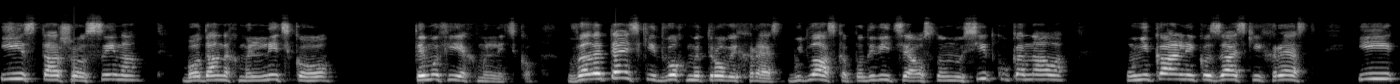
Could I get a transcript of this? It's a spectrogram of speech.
і старшого сина Богдана Хмельницького, Тимофія Хмельницького. Велетенський двохметровий хрест. Будь ласка, подивіться основну сітку канала, унікальний козацький хрест і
